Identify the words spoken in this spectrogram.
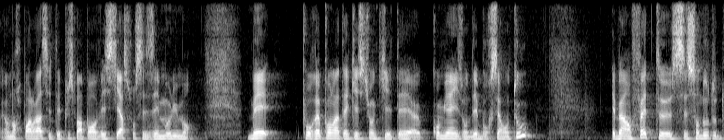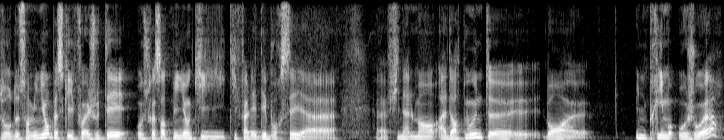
on en reparlera, c'était plus par rapport au vestiaire, sur ces émoluments. Mais pour répondre à ta question qui était euh, combien ils ont déboursé en tout, eh ben en fait, euh, c'est sans doute autour de 100 millions parce qu'il faut ajouter aux 60 millions qu'il fallait débourser euh, finalement à Dortmund, bon, une prime aux joueurs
